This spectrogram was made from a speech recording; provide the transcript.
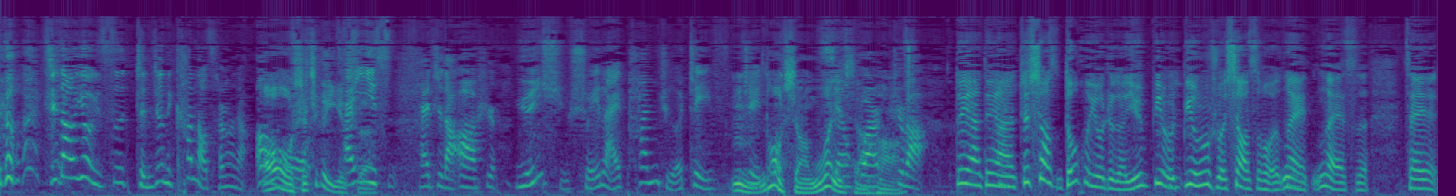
直到有一次真正的看到词儿了，哦，是这个意思，才意思才知道啊，是允许谁来攀折这这鲜花是吧？对呀对呀，这小时都会有这个，因为比如比如说小时候，我也我也是在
